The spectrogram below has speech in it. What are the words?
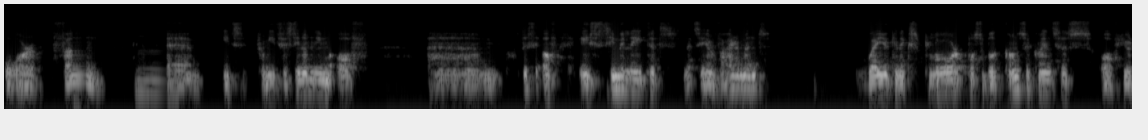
or fun. Mm. Um, it's for me, it's a synonym of um, of a simulated, let's say, environment where you can explore possible consequences of your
